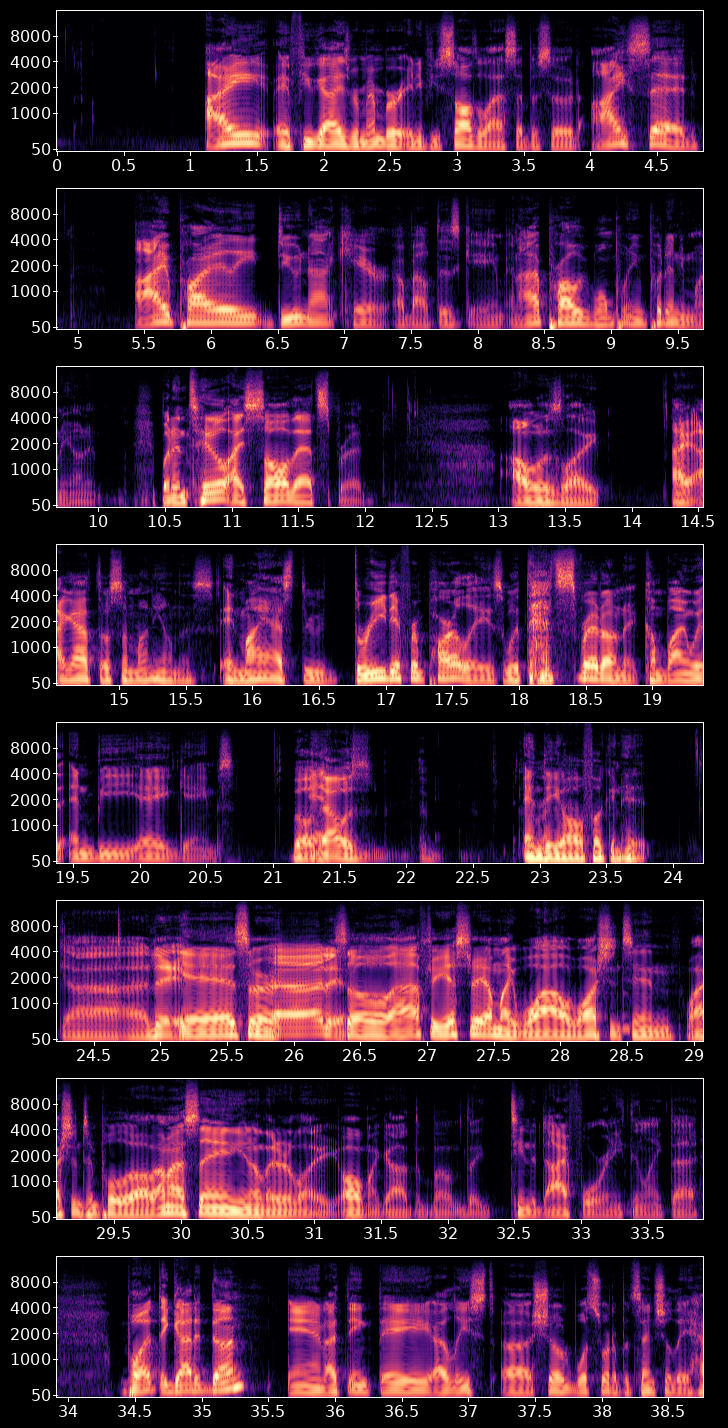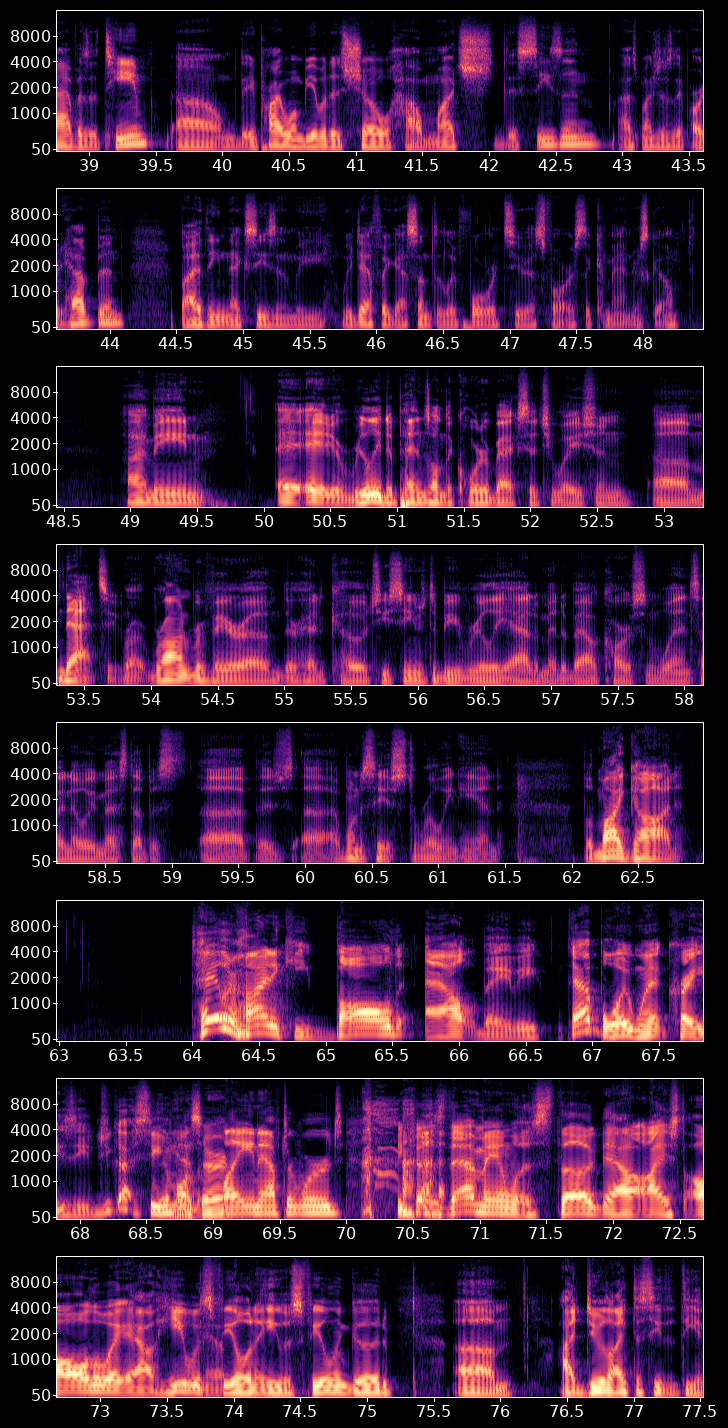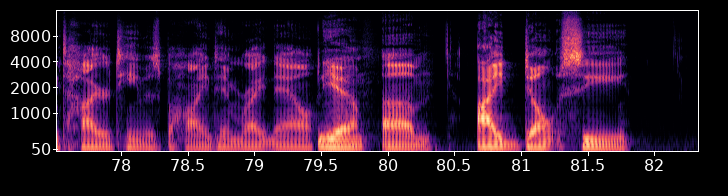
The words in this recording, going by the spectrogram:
I, if you guys remember, and if you saw the last episode, I said I probably do not care about this game, and I probably won't put, even put any money on it. But until I saw that spread, I was like, I, I gotta throw some money on this. And my ass threw three different parlays with that spread on it, combined with NBA games, Well, And- that was and they all fucking hit. God damn. Yes, sir. Got it. So after yesterday, I'm like, wow, Washington, Washington pulled it off. I'm not saying you know they're like, oh my god, the, the team to die for or anything like that, but they got it done. and I think they at least uh, showed what sort of potential they have as a team. Um, they probably won't be able to show how much this season, as much as they've already have been, but I think next season we we definitely got something to look forward to as far as the Commanders go. I mean, it, it really depends on the quarterback situation. Um, That too. Ron- Rivera, their head coach, he seems to be really adamant about Carson Wentz. I know he messed up his, uh, his uh, I want to say his throwing hand, but my God, Taylor Heinicke balled out, baby. That boy went crazy. Did you guys see him Yes, on the sir. plane afterwards? Because that man was thugged out, iced all the way out. He was feeling it. He was feeling good. Um, I do like to see that the entire team is behind him right now. Yeah. Um, I don't see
